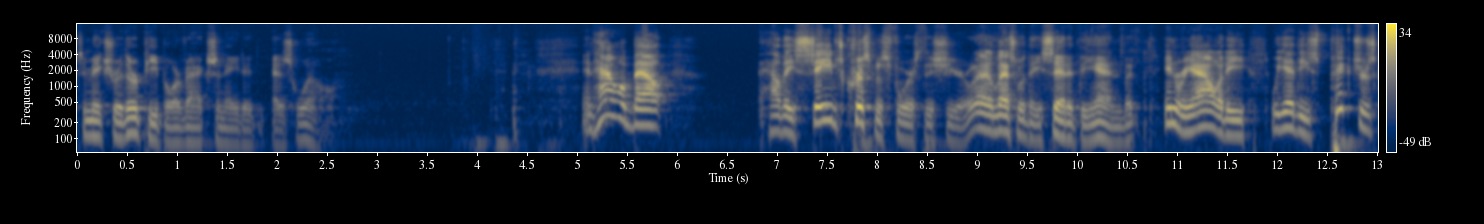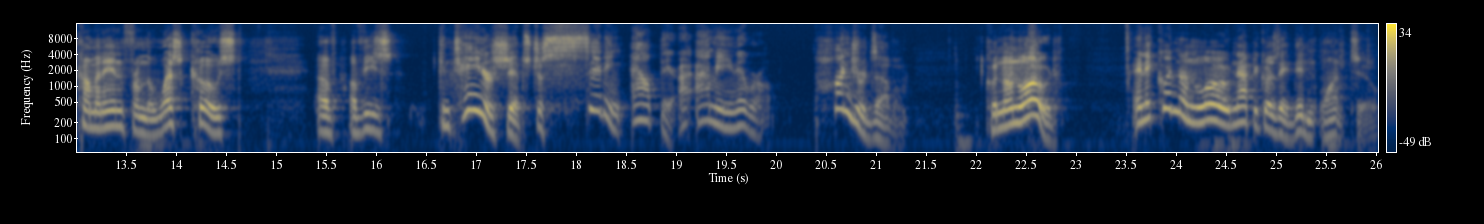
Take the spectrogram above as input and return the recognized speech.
to make sure their people are vaccinated as well. And how about how they saved Christmas for us this year? Well, that's what they said at the end. But in reality, we had these pictures coming in from the West Coast of, of these container ships just sitting out there. I, I mean, there were hundreds of them. Couldn't unload. And they couldn't unload not because they didn't want to,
